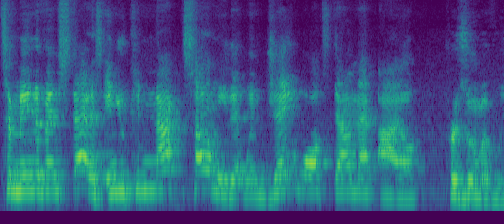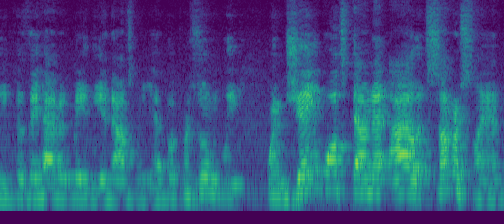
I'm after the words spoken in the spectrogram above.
to main event status. And you cannot tell me that when Jey walks down that aisle, presumably, because they haven't made the announcement yet, but presumably when Jey walks down that aisle at SummerSlam,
